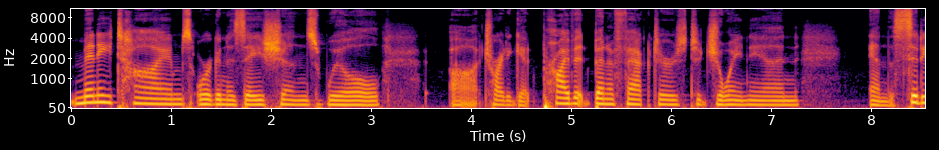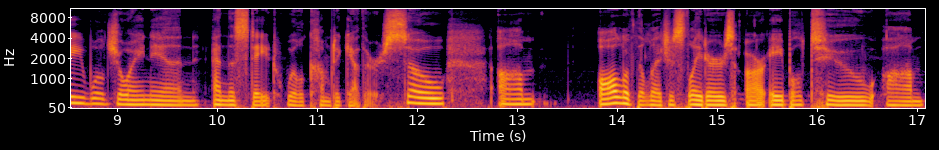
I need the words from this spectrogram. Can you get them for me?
Many times, organizations will uh, try to get private benefactors to join in and the city will join in and the state will come together. So um, all of the legislators are able to um,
